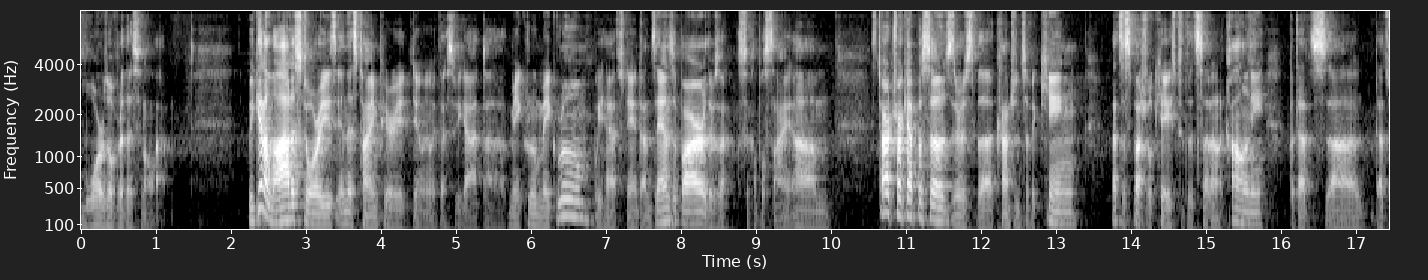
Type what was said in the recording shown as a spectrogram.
wars over this and all that we get a lot of stories in this time period dealing with this. We got uh, Make Room, Make Room. We have Stand on Zanzibar. There's a, a couple sci- um, Star Trek episodes. There's The Conscience of a King. That's a special case because it's set on a colony, but that's uh, that's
